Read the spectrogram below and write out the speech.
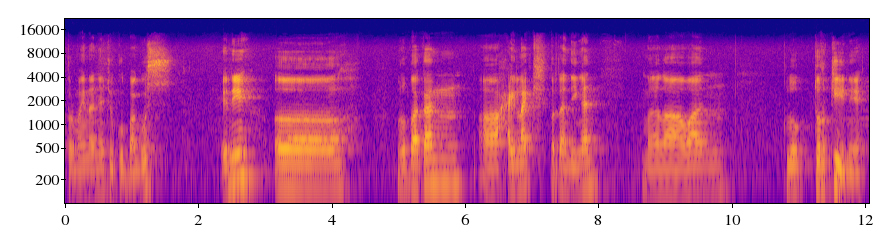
permainannya cukup bagus. Ini uh, merupakan uh, highlight pertandingan melawan klub Turki nih.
